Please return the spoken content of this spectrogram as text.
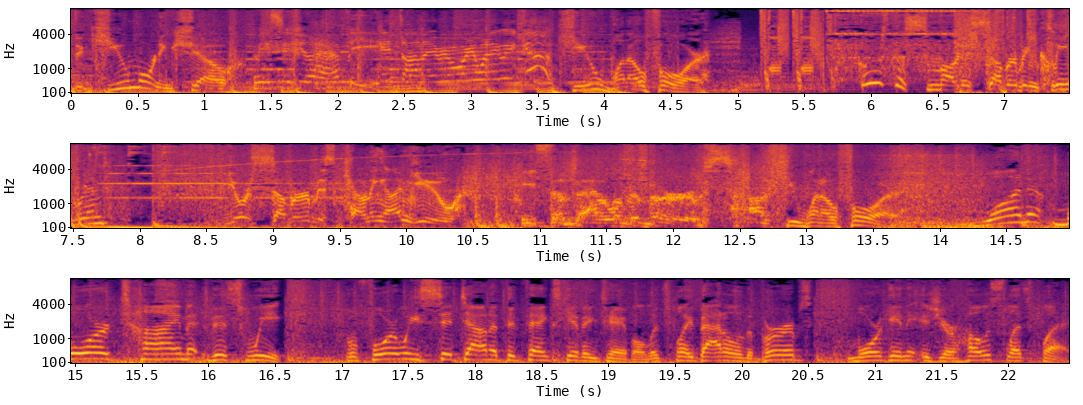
The Q Morning Show. Makes me feel happy. It's on every morning when I wake up. Q104. Who's the smartest suburb in Cleveland? Your suburb is counting on you. It's the Battle of the Burbs on Q104. One more time this week before we sit down at the Thanksgiving table. Let's play Battle of the Burbs. Morgan is your host. Let's play.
